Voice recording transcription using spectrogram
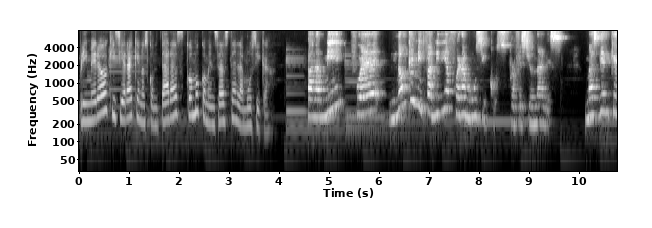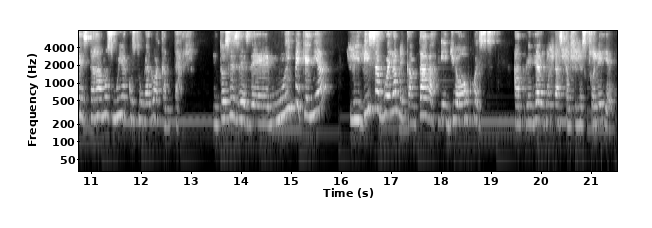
Primero quisiera que nos contaras cómo comenzaste en la música. Para mí fue, no que mi familia fuera músicos profesionales, más bien que estábamos muy acostumbrados a cantar. Entonces desde muy pequeña mi bisabuela me cantaba y yo pues aprendí algunas canciones con ella.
